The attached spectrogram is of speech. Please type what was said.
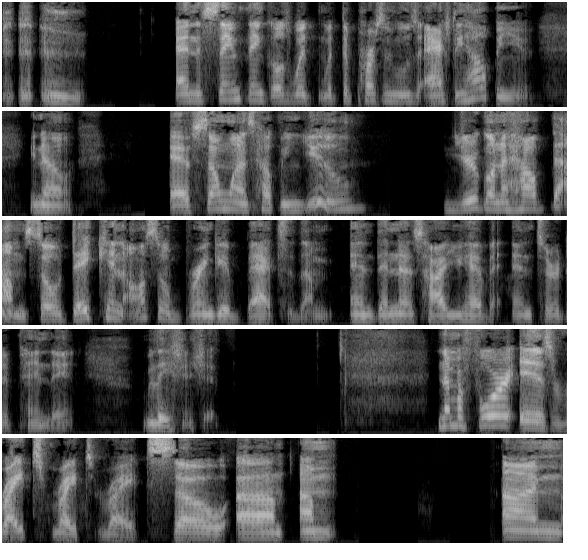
and the same thing goes with with the person who's actually helping you. You know, if someone's helping you, you're going to help them. So they can also bring it back to them. And then that's how you have an interdependent relationship. Number four is write, write, write. So um, I'm I'm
